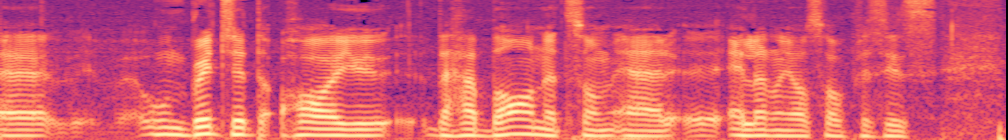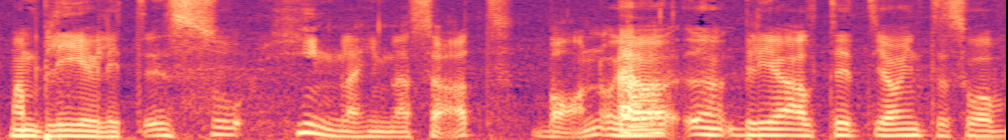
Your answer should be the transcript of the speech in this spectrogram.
eh, hon Bridget har ju det här barnet som är, eh, Ellen och jag sa precis, man blir ju lite så himla himla söt barn. Och Ja. jag eh, blir alltid, jag är inte så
